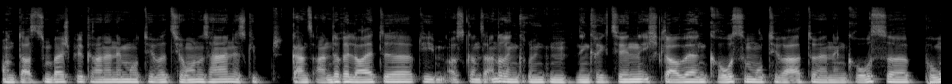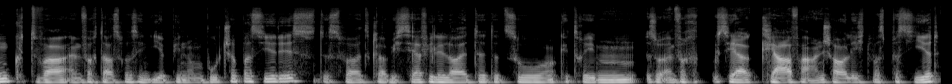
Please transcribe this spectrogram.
Und das zum Beispiel kann eine Motivation sein. Es gibt ganz andere Leute, die aus ganz anderen Gründen den Krieg ziehen. Ich glaube, ein großer Motivator, ein großer Punkt war einfach das, was in Irpin und Butscha passiert ist. Das war, glaube ich, sehr viele Leute dazu getrieben, so einfach sehr klar veranschaulicht, was passiert,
